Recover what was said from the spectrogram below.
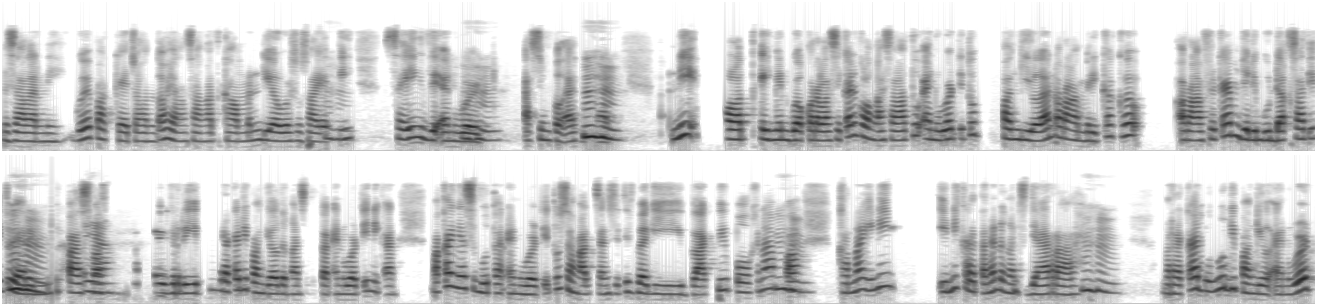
Misalnya nih, gue pakai contoh yang sangat common di our society, saying the N-word, Mhm. As simple as that. Mhm. Ini kalau ingin gue korelasikan, kalau nggak salah tuh N-word itu panggilan orang Amerika ke orang Afrika yang menjadi budak saat itu ya, Rin. Mhm. Pas Iya. masa slavery itu mereka dipanggil dengan sebutan N-word ini kan. Makanya sebutan N-word itu sangat sensitif bagi black people. Kenapa? Mhm. Karena ini ini kaitannya dengan sejarah. Mhm. Mereka dulu dipanggil N-word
